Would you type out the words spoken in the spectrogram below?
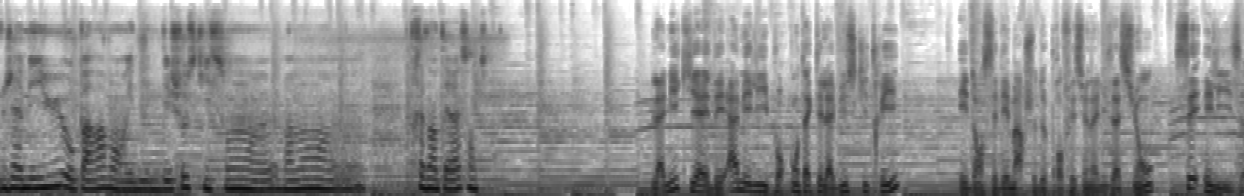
jamais eues auparavant et des, choses qui sont euh, vraiment euh, très intéressantes. L'ami qui a aidé Amélie pour contacter la busquiterie et dans ses démarches de professionnalisation, c'est Élise,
